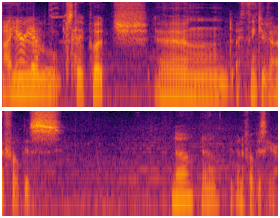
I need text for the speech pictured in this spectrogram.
I hear. You stay put, and I think you're gonna focus. No, no, you're gonna focus here.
